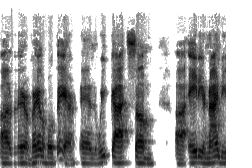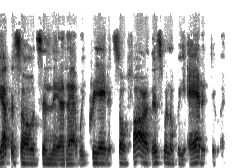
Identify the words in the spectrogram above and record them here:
Uh, they're available there. And we've got some uh, 80 or 90 episodes in there that we created so far. This one will be added to it.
